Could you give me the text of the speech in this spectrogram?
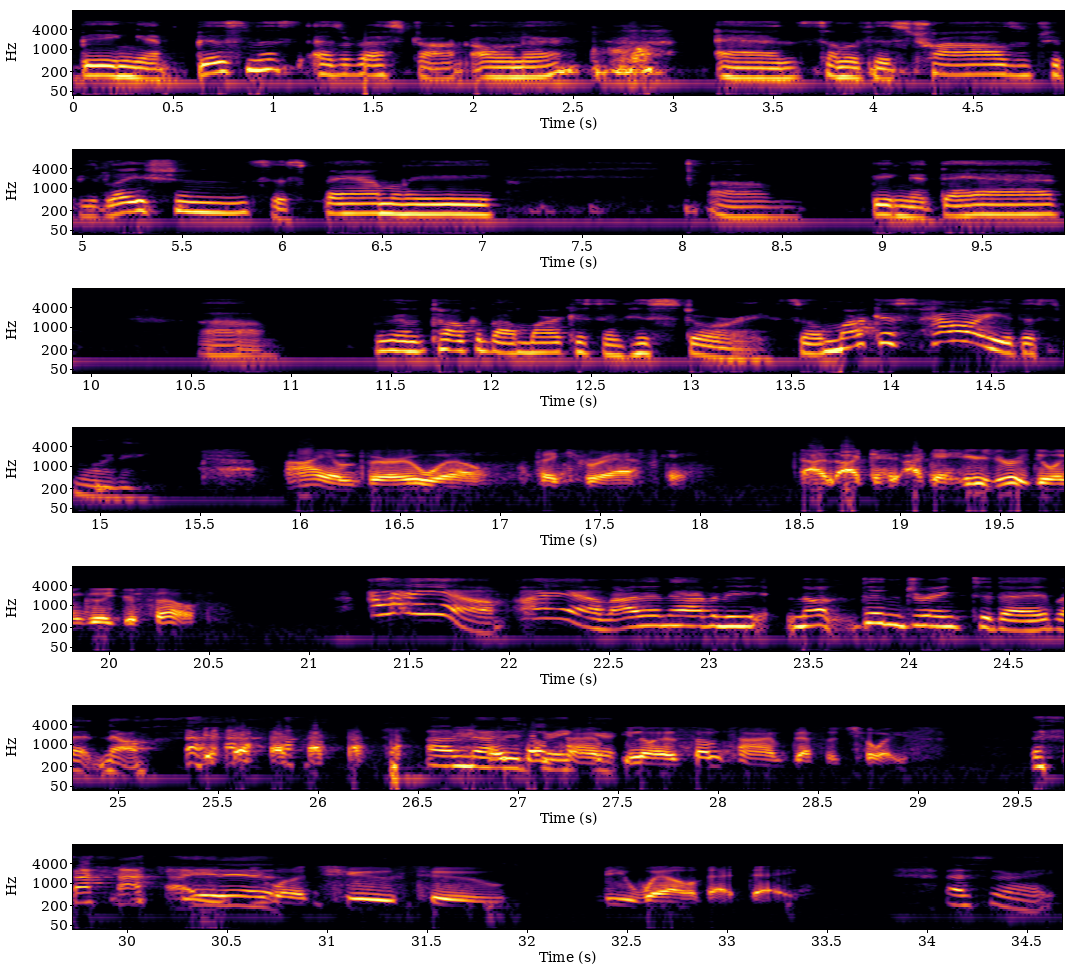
being in business as a restaurant owner and some of his trials and tribulations, his family, um, being a dad. Um, we're going to talk about Marcus and his story. So, Marcus, how are you this morning? I am very well. Thank you for asking. I, I, can, I can hear you're doing good yourself. I am. I am. I didn't have any. No, didn't drink today, but no, I'm not and a drinker. You know, and sometimes that's a choice. You, it is. You want to choose to be well that day. That's right.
